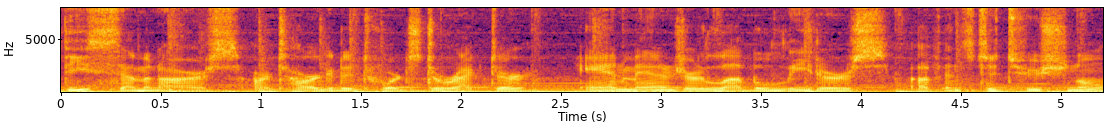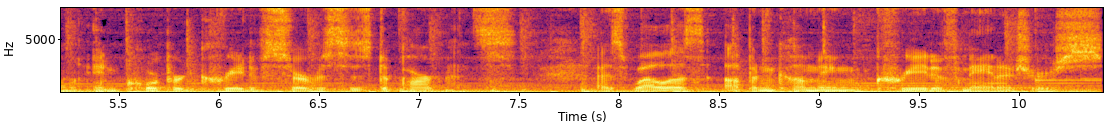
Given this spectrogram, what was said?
These seminars are targeted towards director and manager level leaders of institutional and corporate creative services departments, as well as up and coming creative managers.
